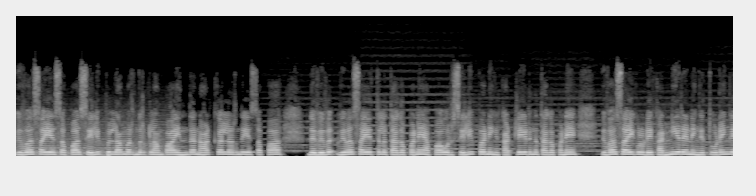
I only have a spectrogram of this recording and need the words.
விவசாய ஏசப்பா செழிப்பு இல்லாமல் இருந்திருக்கலாம்ப்பா. இந்த நாட்கள்ல இருந்து ஏசப்பா இந்த விவ விவசாயத்தில் தகப்பனே அப்பா ஒரு செழிப்பை நீங்கள் கட்டளையிடுங்க தகப்பனே. விவசாயிகளுடைய கண்ணீரை நீங்கள் துடைங்க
